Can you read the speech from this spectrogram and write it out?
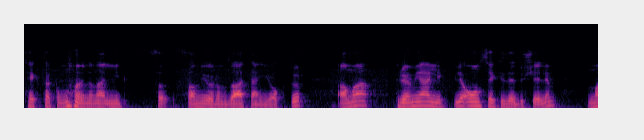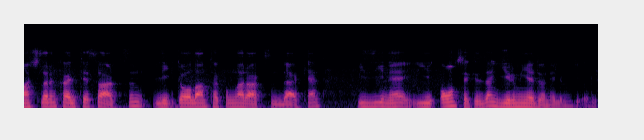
Tek takımlı oynanan lig sa- sanıyorum zaten yoktur. Ama Premier Lig bile 18'e düşelim. Maçların kalitesi artsın, ligde olan takımlar artsın derken biz yine y- 18'den 20'ye dönelim diyoruz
